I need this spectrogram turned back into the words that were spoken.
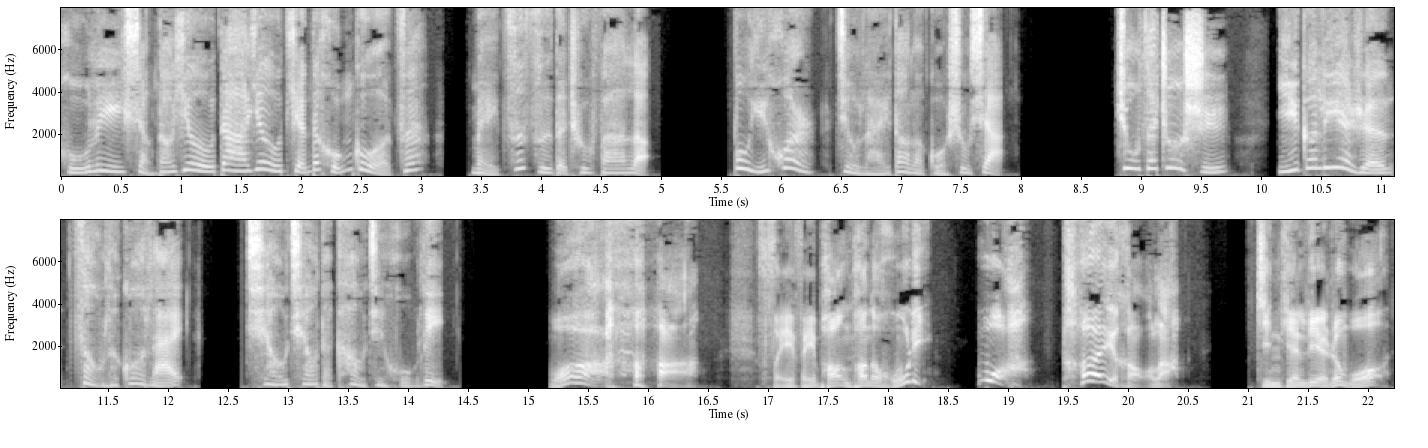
狐狸想到又大又甜的红果子，美滋滋的出发了。不一会儿，就来到了果树下。就在这时，一个猎人走了过来，悄悄地靠近狐狸。哇哈哈！肥肥胖胖的狐狸，哇，太好了！今天猎人我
